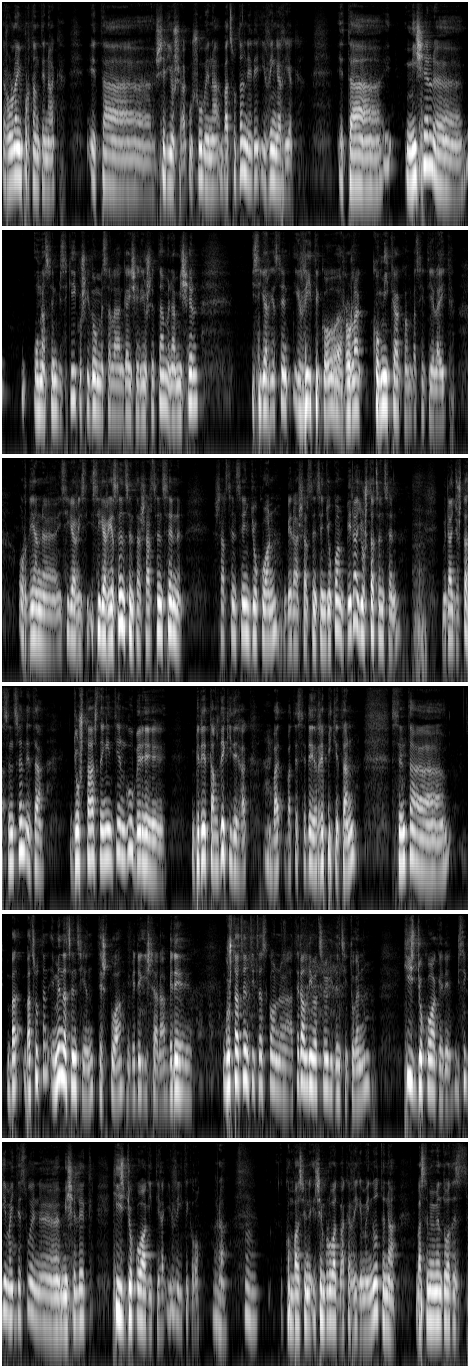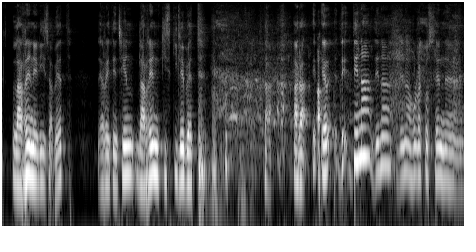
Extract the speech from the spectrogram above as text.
rola importantenak, eta seriosak, usu bena, batzutan ere irringarriak. Eta Michel, uh, una zen biziki ikusi duen bezala gai seriosetan, mena Michel izigarria zen irriteko rola komikak bazitielaik. Ordean uh, izigarri, izigarria zen zen eta sartzen zen sartzen zen jokoan, bera sartzen zen jokoan, bera jostatzen zen. Bera jostatzen zen eta jostazten gintien gu bere, bere taldekideak, batez ere errepiketan, zenta ba, batzutan emendatzen zien testua, bere gisara, bere gustatzen zitzazkon ateraldi batzu egiten zituen, hiz jokoak ere, biziki maite zuen uh, Michelek hiz jokoak itea, irritiko. Ara. Hmm. Konbazioen, esenplu bat bakarrik emain dutena, bazen mementu bat ez, Larren Elizabeth, erraiten zien, Larren Kizkile bet. da, ara, er, de, dena, dena, dena holako zen uh,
